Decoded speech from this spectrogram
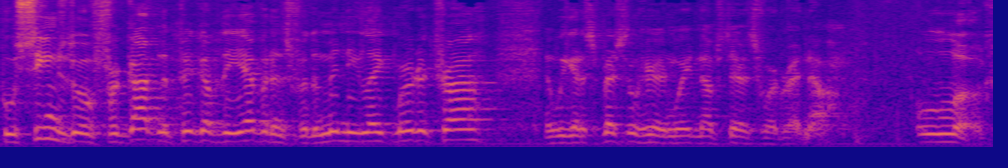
who seems to have forgotten to pick up the evidence for the Mindy Lake murder trial. And we got a special hearing waiting upstairs for it right now. Look,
